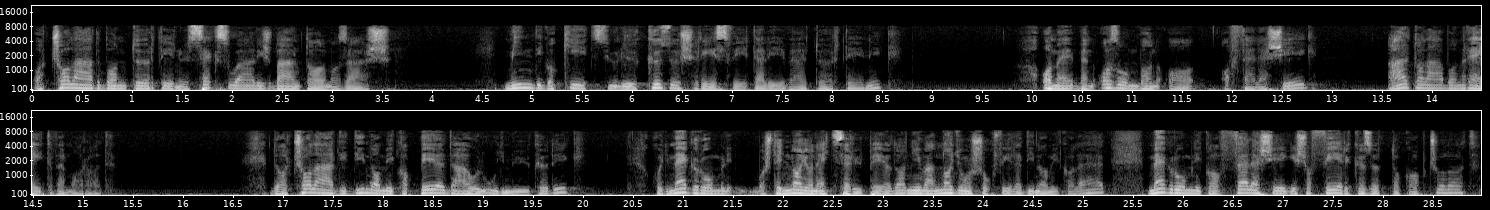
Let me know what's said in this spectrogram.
a családban történő szexuális bántalmazás mindig a két szülő közös részvételével történik, amelyben azonban a, a feleség általában rejtve marad. De a családi dinamika például úgy működik, hogy megromlik, most egy nagyon egyszerű példa, nyilván nagyon sokféle dinamika lehet, megromlik a feleség és a férj között a kapcsolat,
